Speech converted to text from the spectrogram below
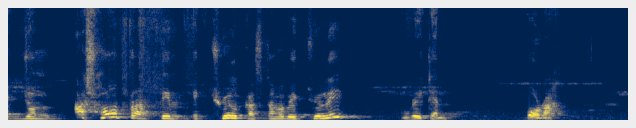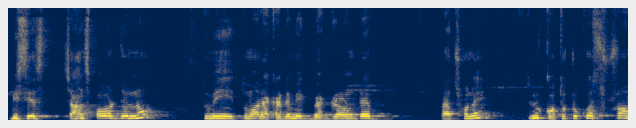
একজন আসল প্রার্থীর অ্যাকচুয়াল কাজটা হবে অ্যাকচুয়ালি রিটেন পড়া। বিশেষ চান্স পাওয়ার জন্য তুমি তোমার একাডেমিক ব্যাকগ্রাউন্ডে পেছনে তুমি কতটুকু স্ট্রং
